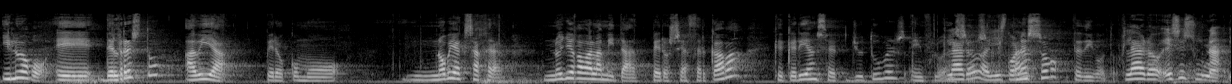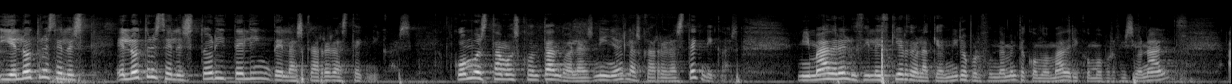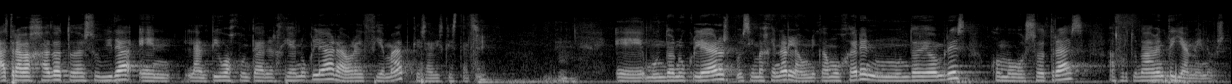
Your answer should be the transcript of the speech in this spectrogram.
Y luego, eh, del resto, había pero como, no voy a exagerar, no llegaba a la mitad, pero se acercaba, que querían ser youtubers e influencers. Claro, ahí Con eso te digo todo. Claro, eso es una. Y el otro es el, el otro es el storytelling de las carreras técnicas. ¿Cómo estamos contando a las niñas las carreras técnicas? Mi madre, Lucila Izquierdo, la que admiro profundamente como madre y como profesional, ha trabajado toda su vida en la antigua Junta de Energía Nuclear, ahora el CIEMAT, que sabéis que está aquí. Eh, mundo nuclear, os podéis imaginar la única mujer en un mundo de hombres como vosotras, afortunadamente ya menos.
